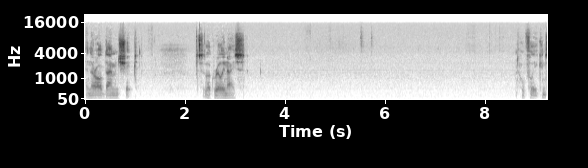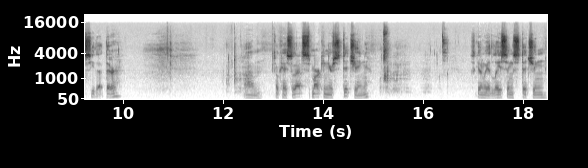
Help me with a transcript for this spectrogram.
and they're all diamond shaped. So they look really nice. Hopefully you can see that there. Um, okay, so that's marking your stitching. So again, we had lacing, stitching,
